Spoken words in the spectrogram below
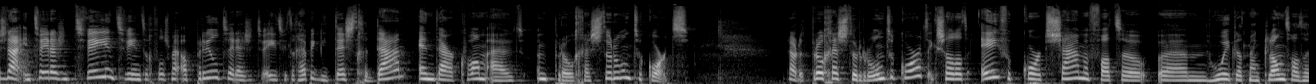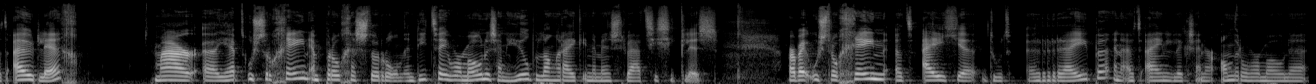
Dus nou, in 2022, volgens mij april 2022, heb ik die test gedaan en daar kwam uit een progesterontekort. Nou, dat progesterontekort, ik zal dat even kort samenvatten um, hoe ik dat mijn klant altijd uitleg. Maar uh, je hebt oestrogeen en progesteron en die twee hormonen zijn heel belangrijk in de menstruatiecyclus. Waarbij oestrogeen het eitje doet rijpen. En uiteindelijk zijn er andere hormonen,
